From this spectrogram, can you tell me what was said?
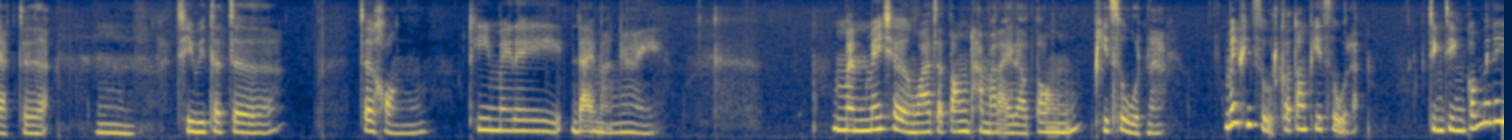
อยากเจออืมชีวิตจะเจอ เจอของที่ไม่ได้ได้มาง่าย มันไม่เชิงว่าจะต้องทำอะไรแล้วต้องพิสูจน์นะ ไม่พิสูจน์ก็ต้องพิสูจน์อะจริง ๆ ก็ไม่ได้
